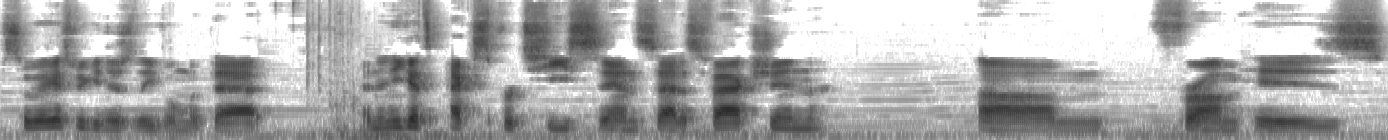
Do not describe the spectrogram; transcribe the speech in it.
so I guess we can just leave him with that. And then he gets expertise and satisfaction um, from his.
